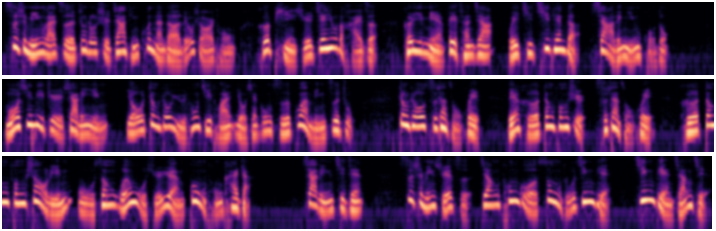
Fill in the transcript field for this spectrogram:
四十名来自郑州市家庭困难的留守儿童和品学兼优的孩子，可以免费参加为期七天的夏令营活动。魔心励志夏令营由郑州宇通集团有限公司冠名资助，郑州慈善总会联合登封市慈善总会和登封少林武僧文武学院共同开展。夏令营期间，四十名学子将通过诵读经典、经典讲解。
